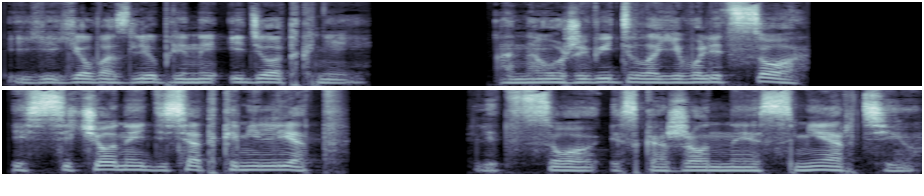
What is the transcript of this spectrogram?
Ее возлюбленный идет к ней. Она уже видела его лицо, иссеченное десятками лет. Лицо, искаженное смертью.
